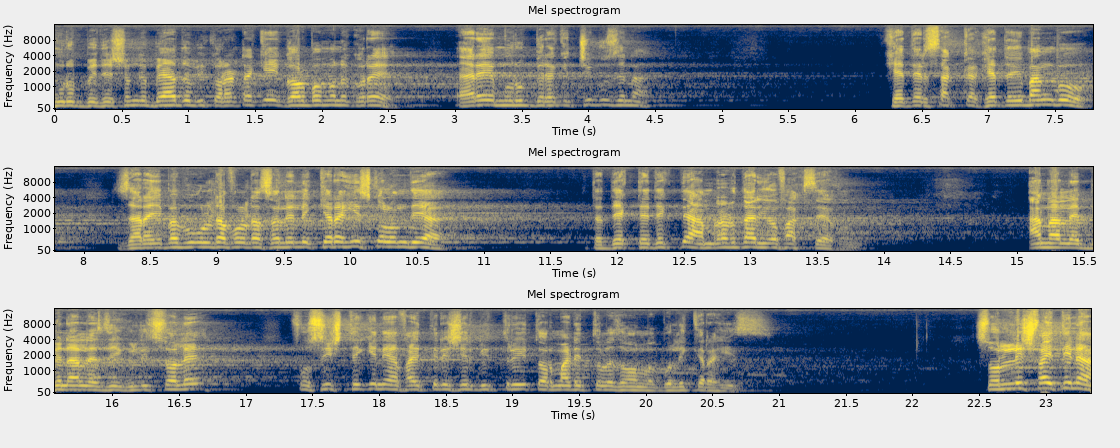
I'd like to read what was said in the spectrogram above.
মুরব্বীদের সঙ্গে বেয়াদবি করাটাকে গর্ব মনে করে। আরে মুরব্বীরা কিচ্ছু বুঝে না। ক্ষেতের চাক্কা খেতেই ভাঙবো। যারা এইভাবে উল্টা পাল্টা চলে, লিখে রাখিস কলম দিয়া। তা দেখতে দেখতে আমরারও দাঁড়িয়েও ফাঁকছে এখন। আনালে বেনালে যেগুলি চলে, পঁচিশ থেকে নিয়ে পঁয়ত্রিশের ভিতরেই তোর মাটির তুলে যাওয়ান লাগবো, লিখে রাখিস। চল্লিশ পাইতি না।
